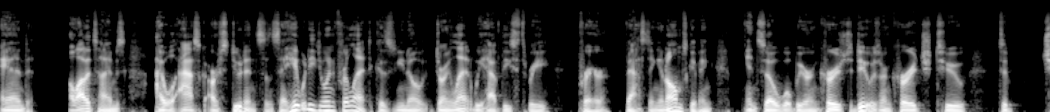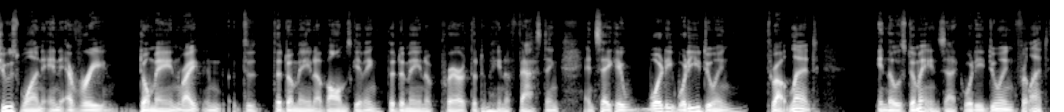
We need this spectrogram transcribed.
And a lot of times I will ask our students and say, Hey, what are you doing for Lent? Because, you know, during Lent, we have these three prayer, fasting, and almsgiving. And so what we are encouraged to do is we're encouraged to, to choose one in every domain, right? In the domain of almsgiving, the domain of prayer, the domain of fasting, and say, okay, what are you, what are you doing throughout Lent in those domains? Like, what are you doing for Lent?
